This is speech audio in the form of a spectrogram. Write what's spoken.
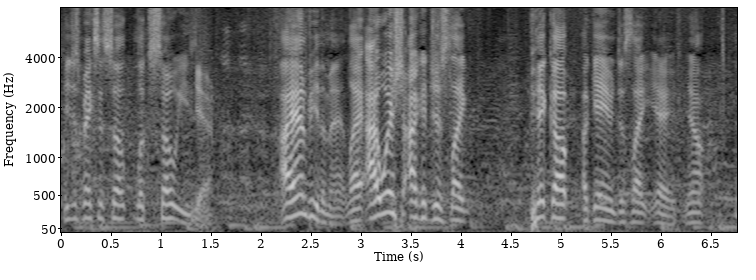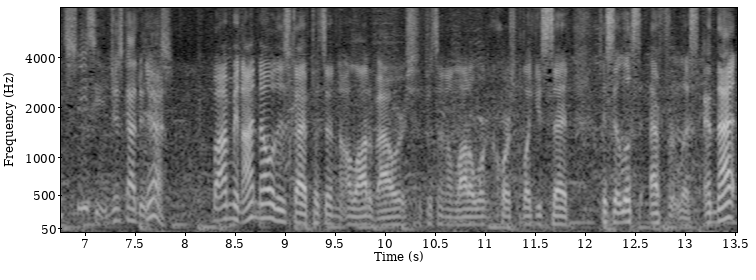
he just makes it so look so easy. Yeah. I envy the man. Like I wish I could just like pick up a game just like, yeah, you know, it's easy. You just gotta do Yeah. this. But I mean, I know this guy puts in a lot of hours. He puts in a lot of work, of course. But like you said, just it looks effortless. And that,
